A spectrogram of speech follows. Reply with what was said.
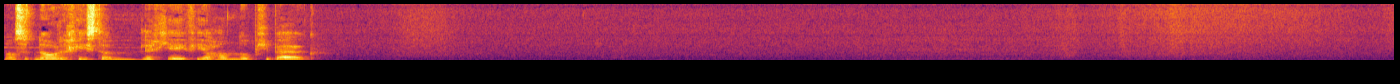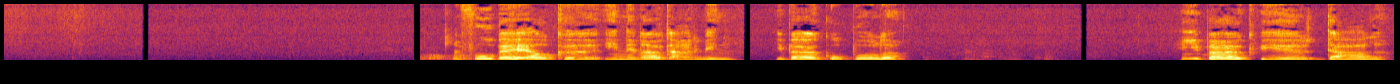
Als het nodig is, dan leg je even je handen op je buik. Voel bij elke in- en uitademing je buik opbollen. En je buik weer dalen.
